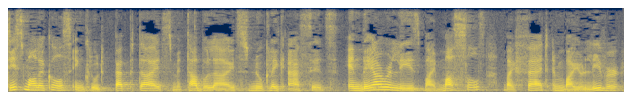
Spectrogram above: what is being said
These molecules include peptides, metabolites, nucleic acids, and they are released by muscles, by fat, and by your liver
